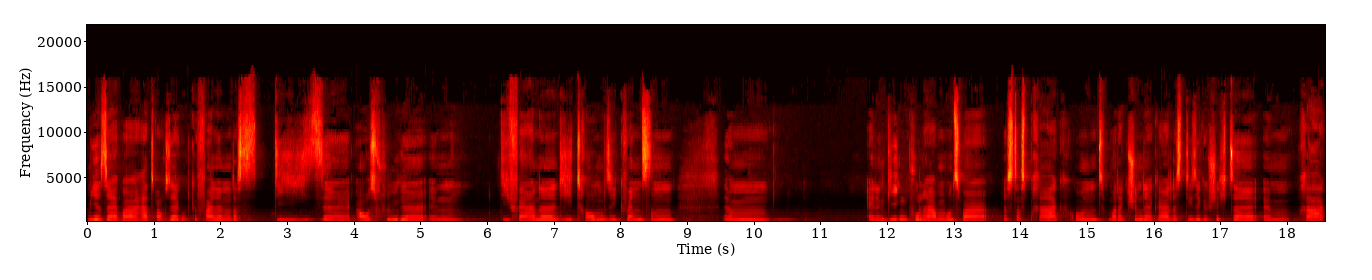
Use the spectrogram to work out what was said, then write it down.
Mir selber hat auch sehr gut gefallen, dass diese Ausflüge in die Ferne, die Traumsequenzen ähm, einen Gegenpol haben. Und zwar ist das Prag. Und Marek Schindecker lässt diese Geschichte in Prag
